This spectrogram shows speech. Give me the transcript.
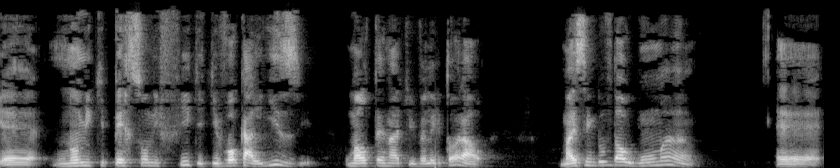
é, um nome que personifique, que vocalize uma alternativa eleitoral. Mas, sem dúvida alguma, é,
